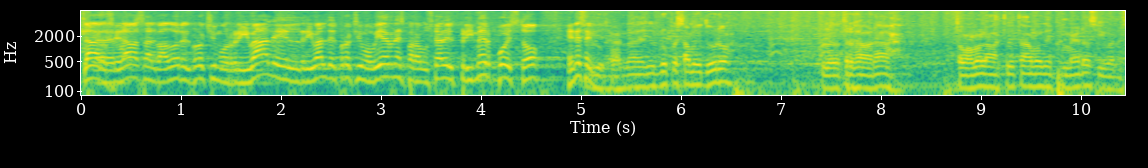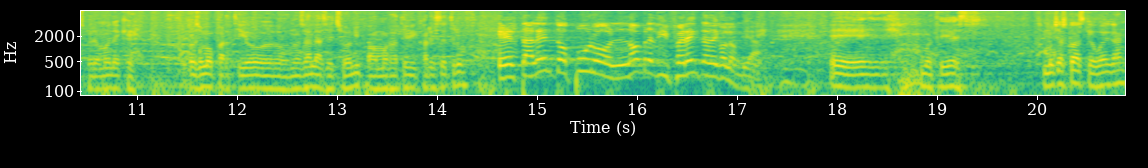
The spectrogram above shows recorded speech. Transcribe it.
Claro, será Salvador el próximo rival, el rival del próximo viernes para buscar el primer puesto en ese grupo. La verdad, el grupo está muy duro. Nosotros ahora tomamos la batuta, vamos de primeros y bueno, esperemos de que el próximo partido nos da la sección y podamos ratificar este triunfo. El talento puro, el hombre diferente de Colombia. Eh, como te dices, son muchas cosas que juegan.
